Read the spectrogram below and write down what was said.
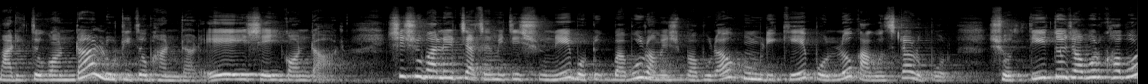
মারিত গণ্ডার লুটিত ভাণ্ডার এই সেই গণ্ডার। শিশুপালের চেঁচামেচি শুনে বটুকবাবু, রমেশবাবুরাও হুমড়ি খেয়ে পড়ল কাগজটার উপর। সত্যিই তো জবর খবর,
